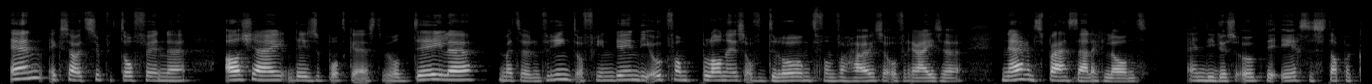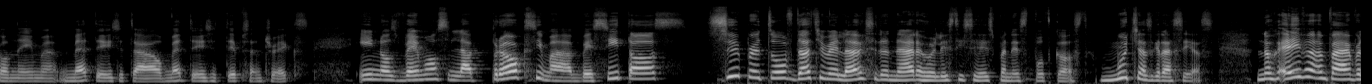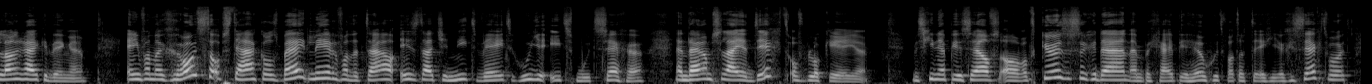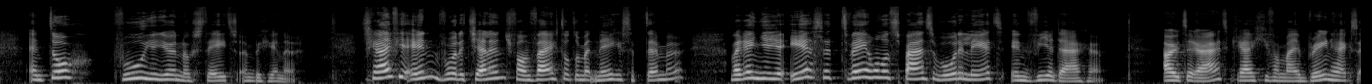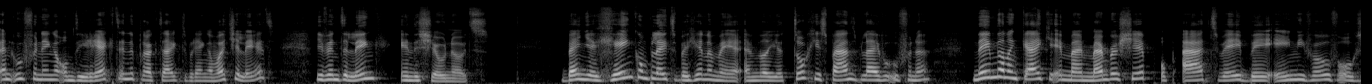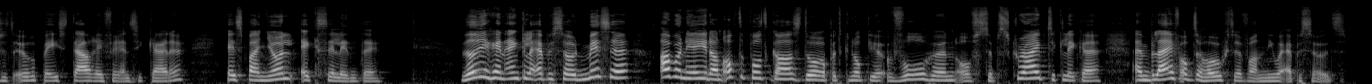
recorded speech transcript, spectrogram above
En ik zou het super tof vinden als jij deze podcast wilt delen met een vriend of vriendin die ook van plan is of droomt van verhuizen of reizen naar een Spaanstalig land. En die dus ook de eerste stappen kan nemen met deze taal, met deze tips en tricks. Y nos vemos la próxima. Besitos! Super tof dat je weer luisterde naar de Holistische Hispanist podcast. Muchas gracias. Nog even een paar belangrijke dingen. Een van de grootste obstakels bij het leren van de taal is dat je niet weet hoe je iets moet zeggen. En daarom sla je dicht of blokkeer je. Misschien heb je zelfs al wat cursussen gedaan en begrijp je heel goed wat er tegen je gezegd wordt. En toch voel je je nog steeds een beginner. Schrijf je in voor de challenge van 5 tot en met 9 september, waarin je je eerste 200 Spaanse woorden leert in 4 dagen. Uiteraard krijg je van mij brain hacks en oefeningen om direct in de praktijk te brengen wat je leert. Je vindt de link in de show notes. Ben je geen complete beginner meer en wil je toch je Spaans blijven oefenen? Neem dan een kijkje in mijn membership op A2-B1 niveau volgens het Europees taalreferentiekader. Español excelente. Wil je geen enkele episode missen? Abonneer je dan op de podcast door op het knopje volgen of subscribe te klikken en blijf op de hoogte van nieuwe episodes.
